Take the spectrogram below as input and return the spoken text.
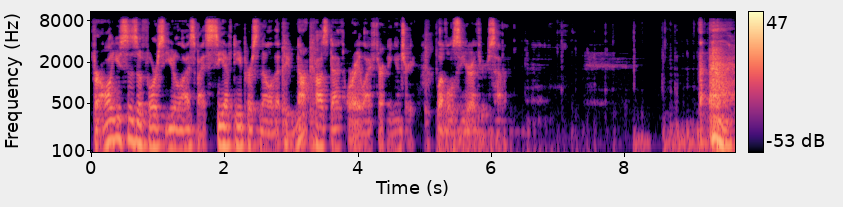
for all uses of force utilized by CFD personnel that do not cause death or a life threatening injury, levels 0 through 7.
